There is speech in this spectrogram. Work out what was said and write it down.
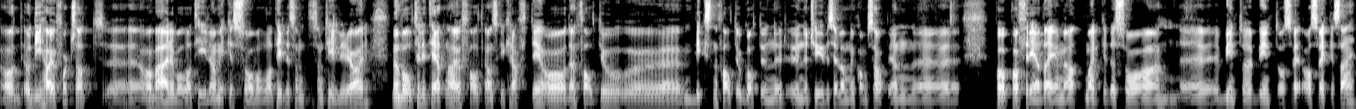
og, og de har jo fortsatt uh, å være volatile, om ikke så volatile som, som, tidligere i år. Men volatiliteten har jo falt ganske kraftig, og den falt jo uh, Bixen falt jo godt under, under 20, selv om den kom seg opp igjen uh, på, på, fredag i og med at markedet så begynte, begynte å, svekke seg.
